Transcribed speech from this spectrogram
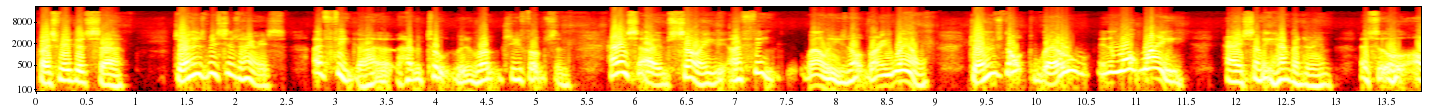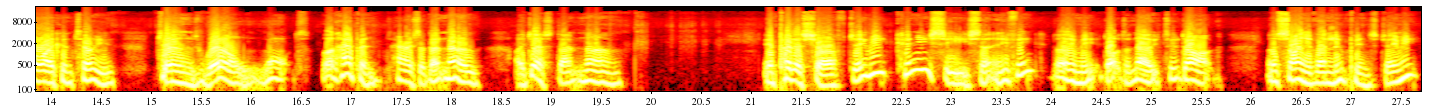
Price very good, sir. Jones, Mrs. Harris. I think I have a talk with Chief Robson. Harris, I am sorry. I think, well, he's not very well. Jones, not well? In what way? Harris, something happened to him. That's all, all I can tell you. Jones, well, what? What happened? Harris, I don't know. I just don't know. Impeller shaft. Jamie, can you see anything? Jamie, Doctor, no, it's too dark. No sign of Van Lutyens. Jamie?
